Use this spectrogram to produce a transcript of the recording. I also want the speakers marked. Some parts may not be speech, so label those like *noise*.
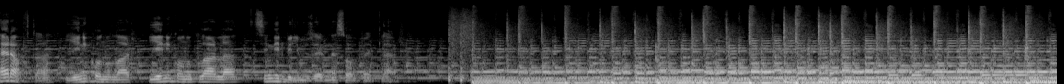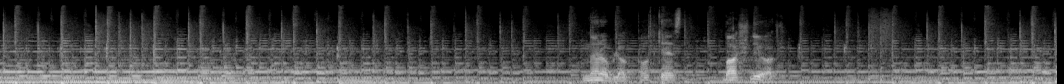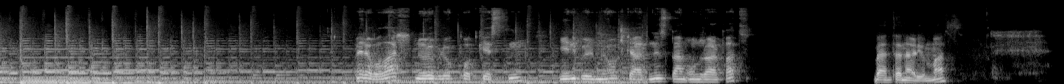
Speaker 1: Her hafta yeni konular, yeni konuklarla sinir bilim üzerine sohbetler. Neuroblog Podcast başlıyor.
Speaker 2: Merhabalar, Neuroblog Podcast'in yeni bölümüne hoş geldiniz. Ben Onur Arpat.
Speaker 3: Ben Taner Yılmaz.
